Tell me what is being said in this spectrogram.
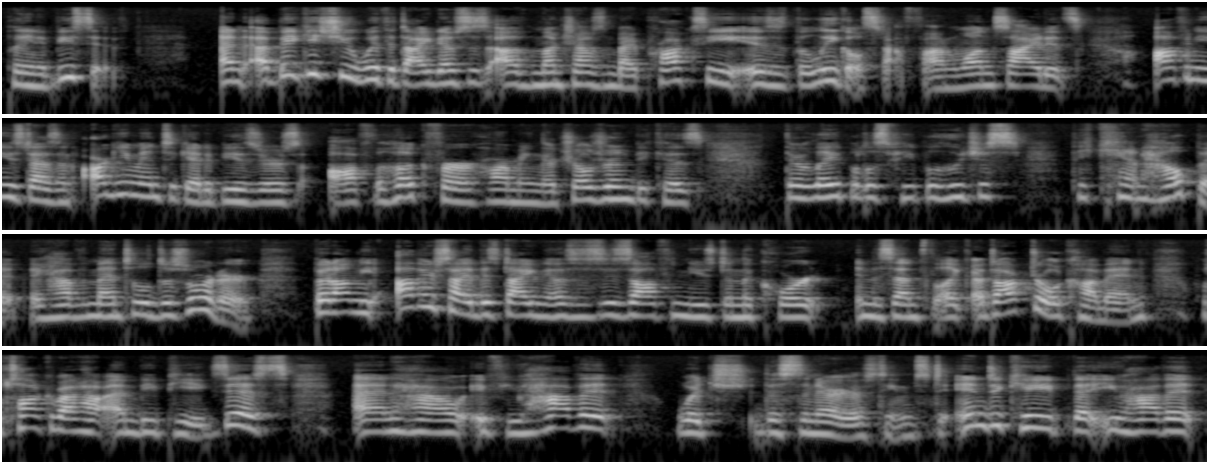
plain abusive? And a big issue with the diagnosis of Munchausen by proxy is the legal stuff. On one side, it's often used as an argument to get abusers off the hook for harming their children because they're labeled as people who just, they can't help it. They have a mental disorder. But on the other side, this diagnosis is often used in the court in the sense that like a doctor will come in, we'll talk about how MBP exists and how if you have it, which the scenario seems to indicate that you have it,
